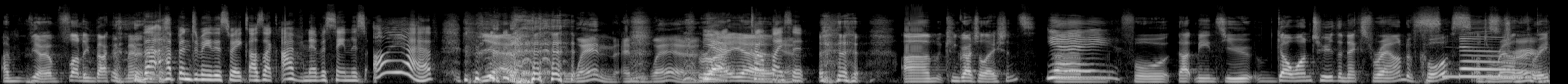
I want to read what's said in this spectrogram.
I'm, you know, I'm flooding back with memories. that happened to me this week. I was like, I've never seen this. Oh, I have. yeah. when and where. Right, yeah. Can't place it. um, congratulations. Yay. for that means you go on to the next round, of course, Snap. onto round True. three,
